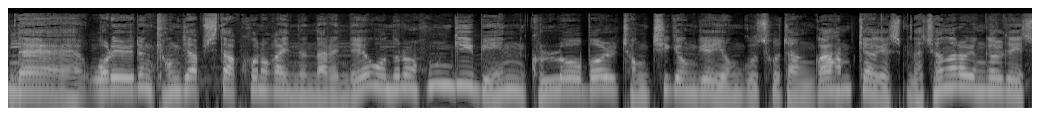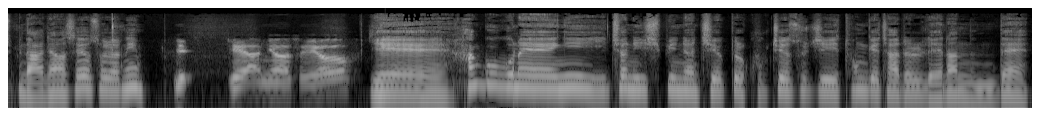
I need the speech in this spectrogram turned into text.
네, 월요일은 경제합시다 코너가 있는 날인데요. 오늘은 홍기빈 글로벌 정치경제연구소장과 함께하겠습니다. 전화로 연결되어 있습니다. 안녕하세요, 소장님. 예, 예, 안녕하세요. 예, 한국은행이 2022년 지역별 국제수지 통계 자료를 내놨는데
